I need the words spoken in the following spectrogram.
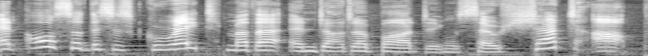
And also, this is great mother and daughter bonding, so shut up.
